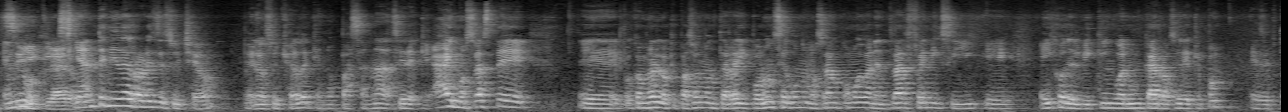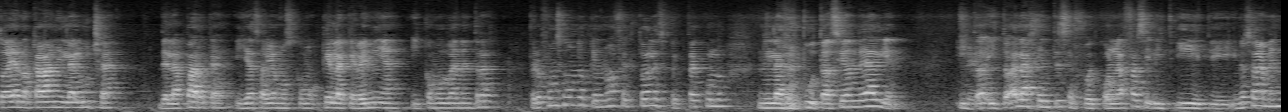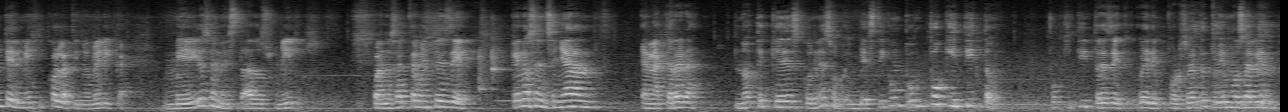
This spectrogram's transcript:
en Sí, vivo. claro. Si han tenido errores de switcheo, pero switcheo de que no pasa nada, así de que, ay, mostraste, eh, por ejemplo, lo que pasó en Monterrey, por un segundo mostraron cómo iban a entrar Fénix y eh, e Hijo del Vikingo en un carro, así de que, pum, es de- todavía no acaba ni la lucha de la parca y ya sabíamos cómo, que la que venía y cómo iban a entrar. Pero fue un segundo que no afectó al espectáculo ni la reputación de alguien. Y, Sí. to- y toda la gente se fue con la fácil. Y, y- y no solamente en México, Latinoamérica, medios en Estados Unidos. Cuando exactamente es de, ¿qué nos enseñaron en la carrera? No te quedes con eso, investiga un, un poquitito, un poquitito. Es de, güey, por suerte tuvimos a alguien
